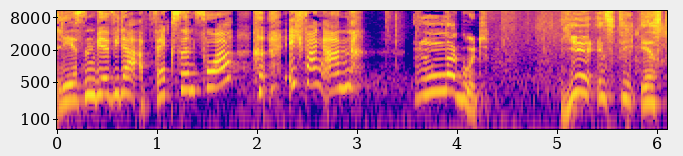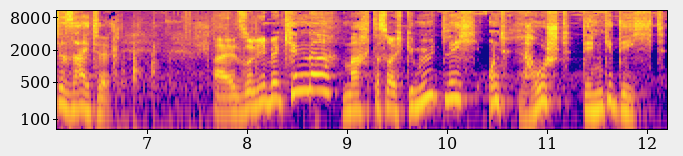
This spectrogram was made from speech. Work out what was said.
Lesen wir wieder abwechselnd vor? Ich fang an. Na gut. Hier ist die erste Seite. Also, liebe Kinder, macht es euch gemütlich und lauscht dem Gedicht.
